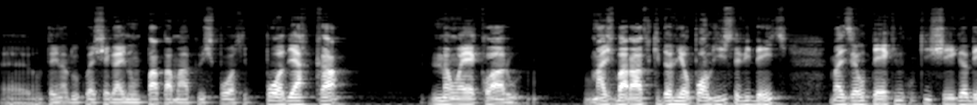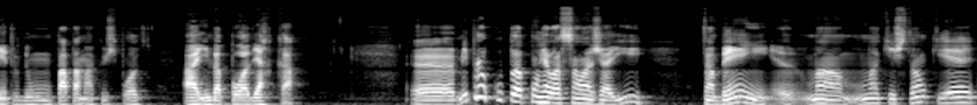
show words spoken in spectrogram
É um treinador que vai chegar em um patamar que o esporte pode arcar. Não é, claro, mais barato que Daniel Paulista, evidente, mas é um técnico que chega dentro de um patamar que o esporte ainda pode arcar. É, me preocupa com relação a Jair também é, uma, uma questão que é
